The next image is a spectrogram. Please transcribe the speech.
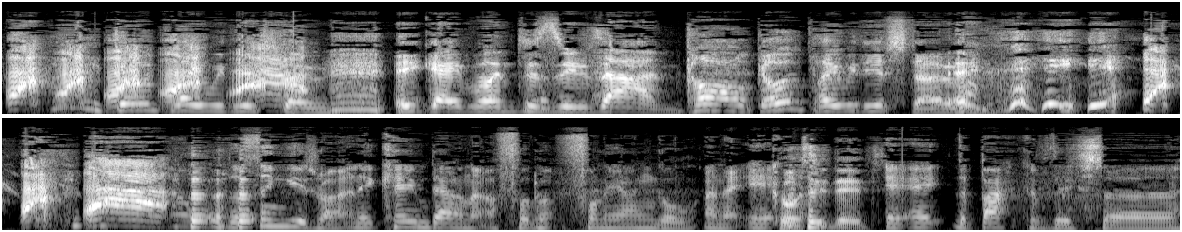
go and play with your stone. he gave one to Suzanne. Karl, go and play with your stone. The thing is, right, and it came down at a fun, funny angle, and it, it, Of course it did. it ate the back of this uh,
